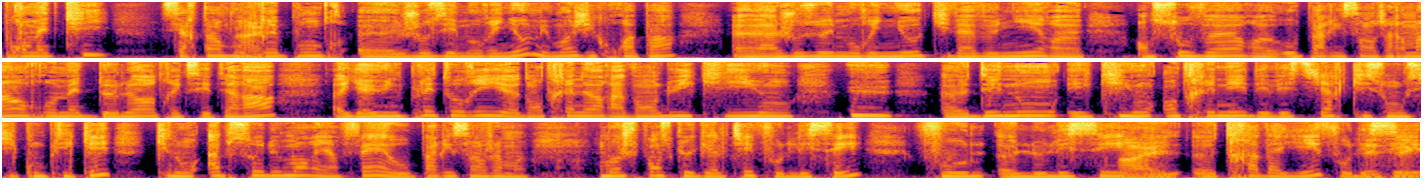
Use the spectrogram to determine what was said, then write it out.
pour mettre qui? Certains vont Ouais. répondre euh, José Mourinho, mais moi j'y crois pas euh, à José Mourinho qui va venir euh, en sauveur euh, au Paris Saint-Germain, remettre de l'ordre, etc. Euh, Il y a eu une pléthorie euh, d'entraîneurs avant lui qui ont eu euh, des noms et qui ont entraîné des vestiaires qui sont aussi compliqués, qui n'ont absolument rien fait au Paris Saint-Germain. Moi je pense que Galtier faut le laisser, faut le laisser Ouais. travailler, faut laisser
